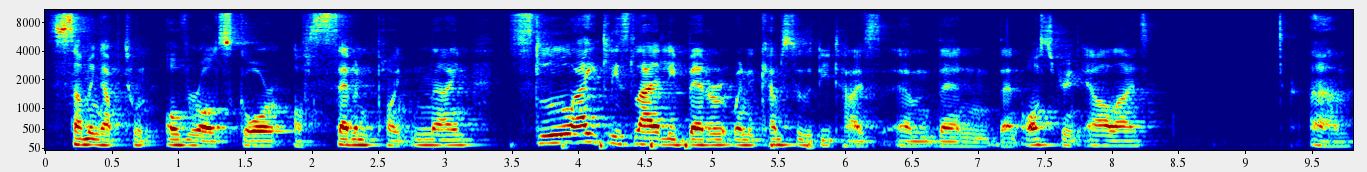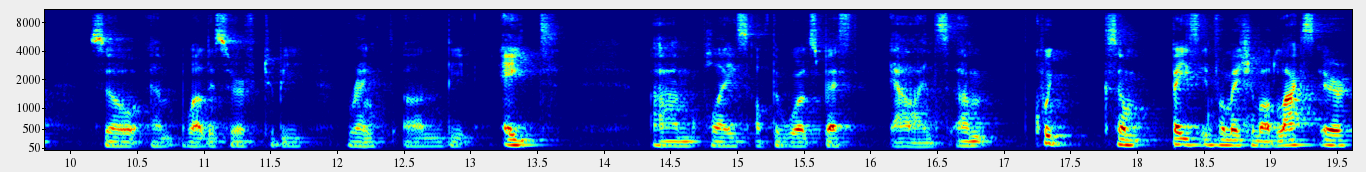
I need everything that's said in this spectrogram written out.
summing up to an overall score of 7.9. Slightly, slightly better when it comes to the details um, than than Austrian Airlines. Um, so um, well deserved to be ranked on the eighth um, place of the world's best airlines. Um, quick, some base information about Luxair.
